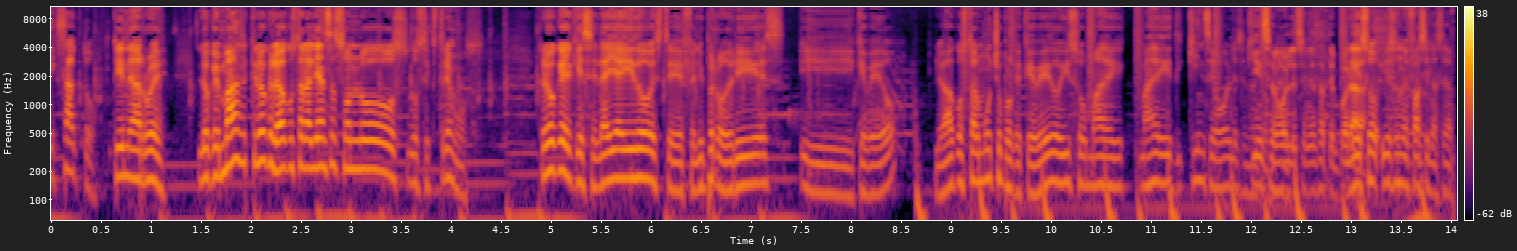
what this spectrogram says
Exacto, tiene a Rue. Lo que más creo que le va a costar a Alianza son los, los extremos. Creo que el que se le haya ido este Felipe Rodríguez y Quevedo le va a costar mucho porque Quevedo hizo más de, más de 15 goles en el 15 torneo. goles en esa Y temporada. eso, y eso no es fácil hacer.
